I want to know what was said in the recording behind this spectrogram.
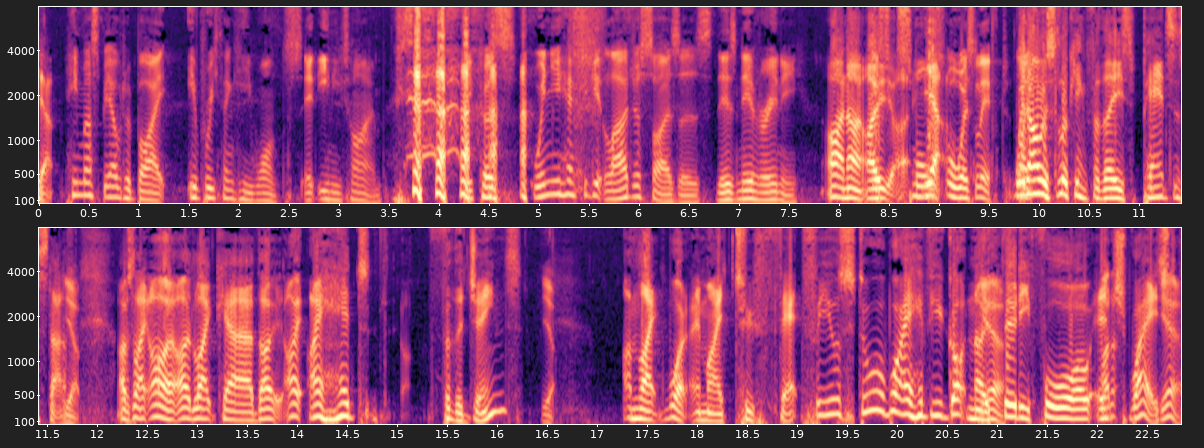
Yeah. he must be able to buy everything he wants at any time. because when you have to get larger sizes, there's never any. Oh no, I Small's yeah. always left. When Like- I was looking for these pants and stuff, Yep. I was like, oh, I'd like uh, though. I I had to, for the jeans. yeah. I'm like, what? Am I too fat for your store? Why have you got no Yeah. 34 don't- inch waist? yeah.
